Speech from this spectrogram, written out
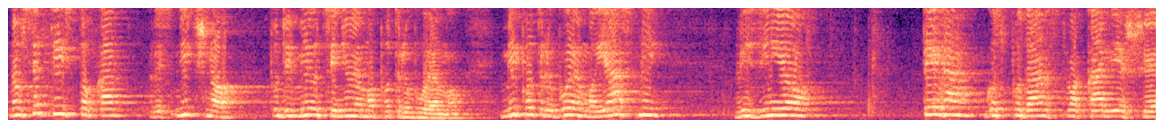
na vse tisto, kar resnično tudi mi ocenjujemo, potrebujemo. Mi potrebujemo jasni vizijo tega gospodarstva, kar je še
